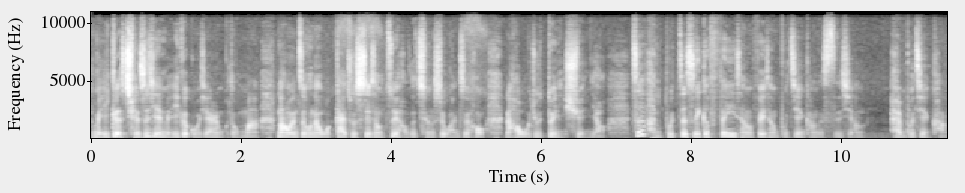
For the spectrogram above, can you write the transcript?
每一个全世界每一个国家人我都骂，骂完之后呢，我盖出世界上最好的城市完之后，然后我就对你炫耀。这很不，这是一个非常非常不健康的思想，很不健康。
